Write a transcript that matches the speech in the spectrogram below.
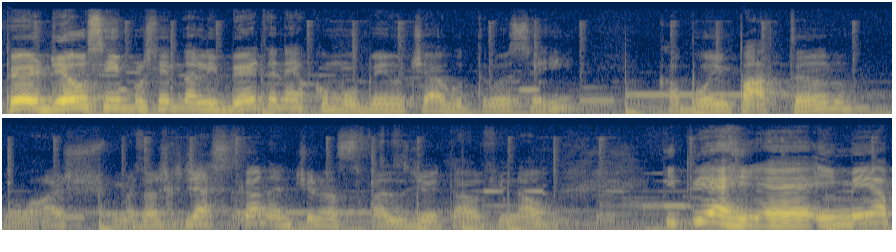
Perdeu 100% na Liberta, né? Como bem o Thiago trouxe aí. Acabou empatando, eu acho. Mas eu acho que já se garantiu nas fases de oitava final. E Pierre, é, em, meia,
